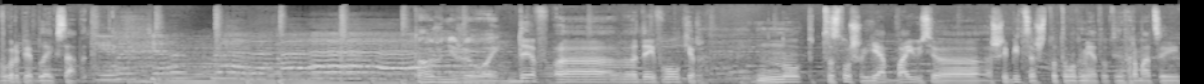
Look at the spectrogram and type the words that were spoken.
в группе Black Sabbath. Тоже не живой. Дэв, э, Дэйв Волкер. Ну, ты слушай, я боюсь э, ошибиться. Что-то вот у меня тут информации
